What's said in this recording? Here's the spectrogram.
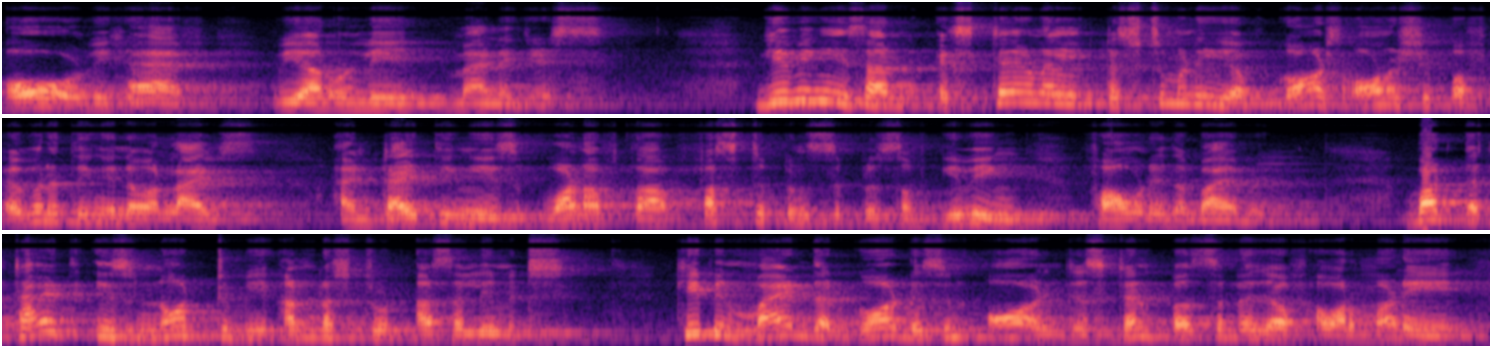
all we have, we are only managers. Giving is an external testimony of God's ownership of everything in our lives, and tithing is one of the first principles of giving found in the Bible. But the tithe is not to be understood as a limit. Keep in mind that God doesn't own just 10% of our money,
